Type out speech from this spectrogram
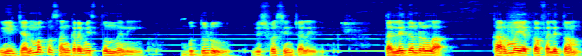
ఈ జన్మకు సంక్రమిస్తుందని బుద్ధుడు విశ్వసించలేదు. తల్లిదండ్రుల కర్మ యొక్క ఫలితం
